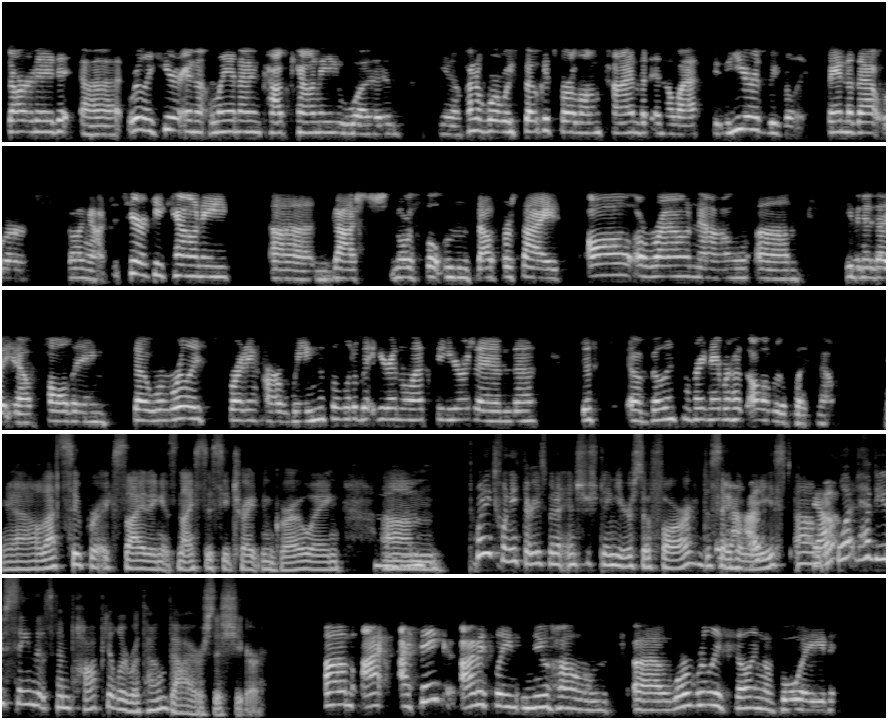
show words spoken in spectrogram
Started uh, really here in Atlanta and Cobb County was you know, kind of where we focused for a long time. But in the last few years, we've really expanded that. We're going out to Cherokee County, uh, gosh, North Fulton, South Forsyth, all around now, um, even into, you know, Paulding. So we're really spreading our wings a little bit here in the last few years and uh, just uh, building some great neighborhoods all over the place now. Yeah, well, that's super exciting. It's nice to see Triton growing. Mm-hmm. Um, 2023 has been an interesting year so far, to say the least. Um, yeah. What have you seen that's been popular with home buyers this year? Um, I, I think obviously new homes, uh, we're really filling a void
